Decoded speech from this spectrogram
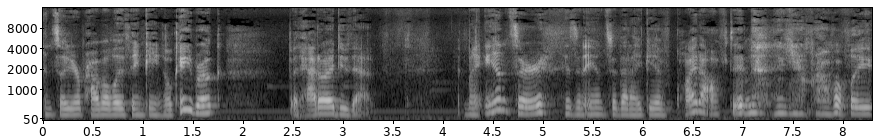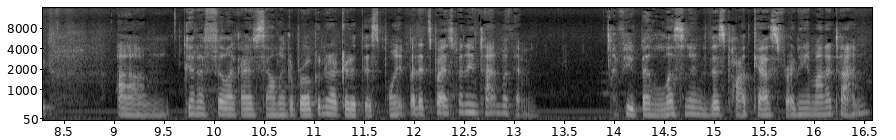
And so you're probably thinking, okay, Brooke, but how do I do that? And my answer is an answer that I give quite often, and you're probably um, gonna feel like I sound like a broken record at this point, but it's by spending time with Him. If you've been listening to this podcast for any amount of time,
